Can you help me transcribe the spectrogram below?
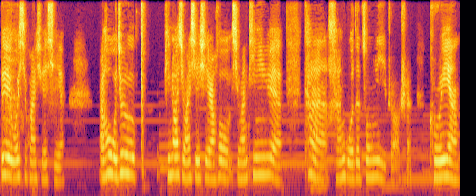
对，我喜欢学习，然后我就平常喜欢学习，然后喜欢听音乐，看韩国的综艺，主要是 Korean，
